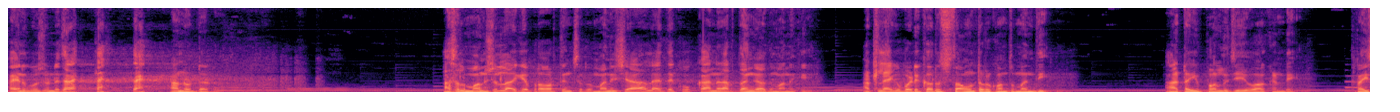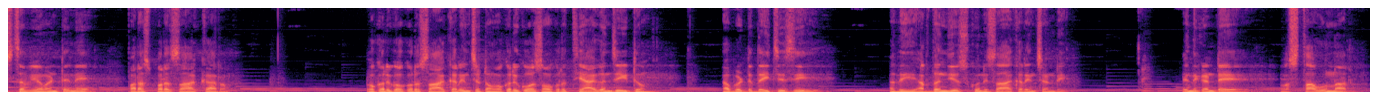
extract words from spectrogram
పైన కూర్చుండే. సరే అంటుంటాడు. అసలు మనుషుల్లాగే ప్రవర్తించరు. మనిషా లేకపోతే కుక్క అనేది అర్థం కాదు మనకి. అట్లా ఎగబడి కరుస్తూ ఉంటారు కొంతమంది. ఆ టైప్ పనులు చేయవాకండి. క్రైస్తవ్యం అంటేనే పరస్పర సహకారం. ఒకరికొకరు సహకరించటం ఒకరి కోసం ఒకరు త్యాగం చేయటం. కాబట్టి దయచేసి అది అర్థం చేసుకొని సహకరించండి. ఎందుకంటే వస్తా ఉన్నారు.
